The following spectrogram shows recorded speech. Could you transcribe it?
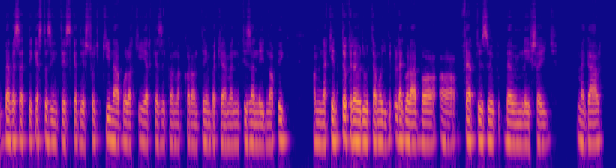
bevezették ezt az intézkedést, hogy Kínából, aki érkezik, annak karanténbe kell menni 14 napig, aminek én tökre örültem, hogy legalább a, a fertőzők beömlése így megáll,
